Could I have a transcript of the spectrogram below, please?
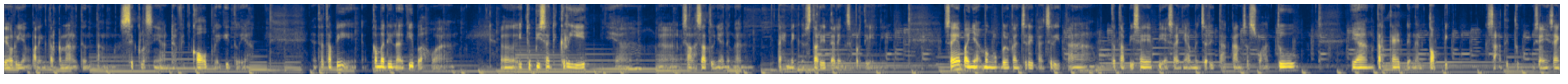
teori yang paling terkenal tentang siklusnya David Kolb kayak gitu ya, ya tetapi kembali lagi bahwa uh, itu bisa di create ya uh, salah satunya dengan teknik storytelling seperti ini saya banyak mengumpulkan cerita-cerita, tetapi saya biasanya menceritakan sesuatu yang terkait dengan topik saat itu. Misalnya saya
